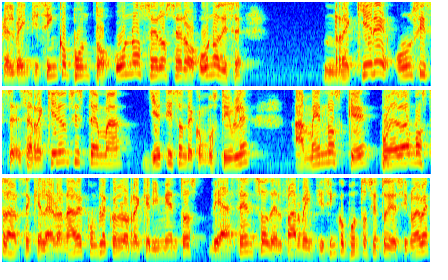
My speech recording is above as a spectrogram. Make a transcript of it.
el 25.1001 dice, requiere un, se requiere un sistema Jettison de combustible a menos que pueda mostrarse que la aeronave cumple con los requerimientos de ascenso del FAR 25.119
